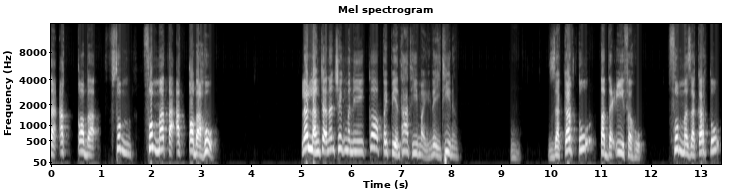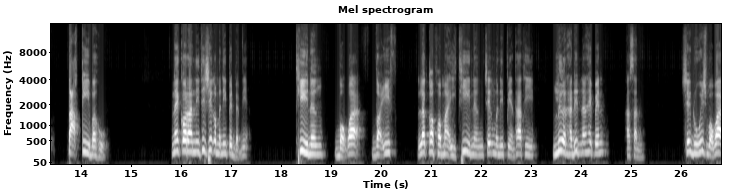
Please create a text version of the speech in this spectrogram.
ตะอักกบะซุมซุมมะตะอักกบะฮูแล้วหลังจากนั้นเชคมานีก็ไปเปลี่ยนท่าทีใหม่ในอีกที่หนึ่งซักรตุตัดอีฟะฮูซุมมาซักรตุตะกีบะฮูในกรณีที่เชคมานีเป็นแบบนี้ ที่หนึ่งบอกว่าดออีฟแล้วก็พอมาอีกที่หนึ่งเชคมานีเปลี่ยนท่าทีเลื่อนฮะดิษนั้นให้เป็นฮัสซัน เชคดูวิชบอกว่า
